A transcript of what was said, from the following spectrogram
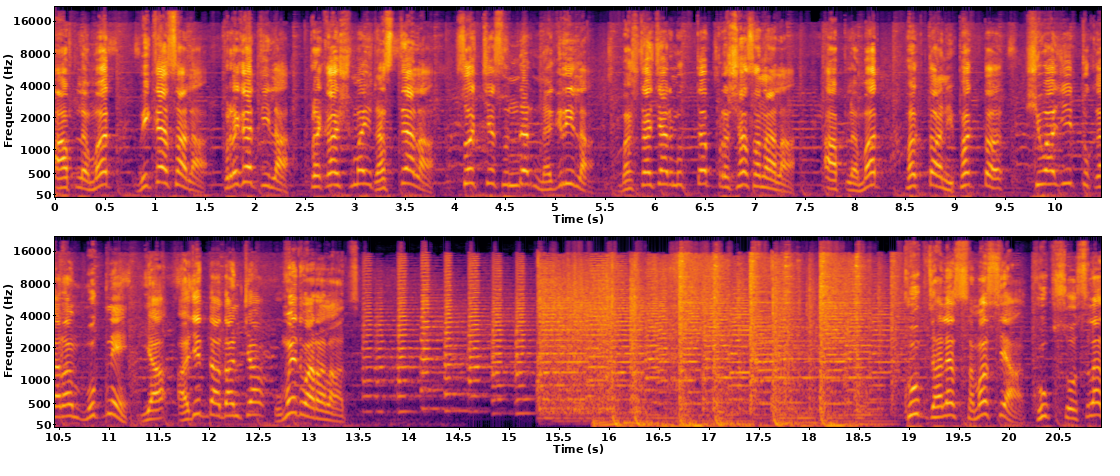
आपलं मत विकासाला प्रगतीला प्रकाशमय रस्त्याला स्वच्छ सुंदर नगरीला भ्रष्टाचार मुक्त प्रशासनाला आपलं मत फक्त आणि फक्त शिवाजी तुकाराम मुकणे या अजितदादांच्या उमेदवारालाच. खूप झाल्या समस्या खूप सोसला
